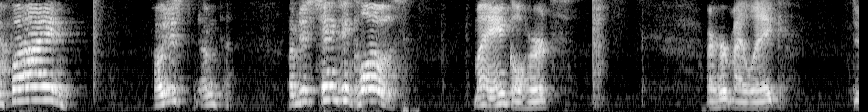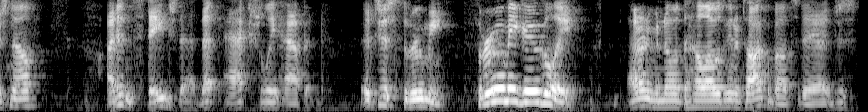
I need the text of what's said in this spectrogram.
I'm fine. I was just, I'm, I'm just changing clothes. My ankle hurts. I hurt my leg just now. I didn't stage that. That actually happened. It just threw me. Threw me googly. I don't even know what the hell I was going to talk about today. I just...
